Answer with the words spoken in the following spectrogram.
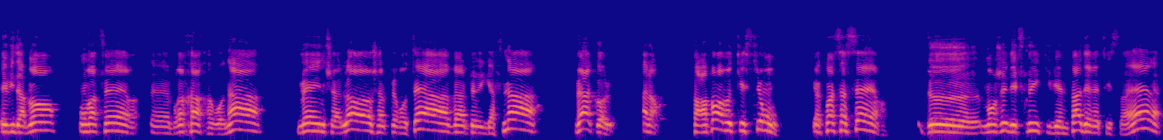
évidemment, on va faire euh, bracha charona, main shalosh, al perotea, al perigafna, ve'akol. Alors, par rapport à votre question, à quoi ça sert de manger des fruits qui viennent pas d'Eretz Israël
